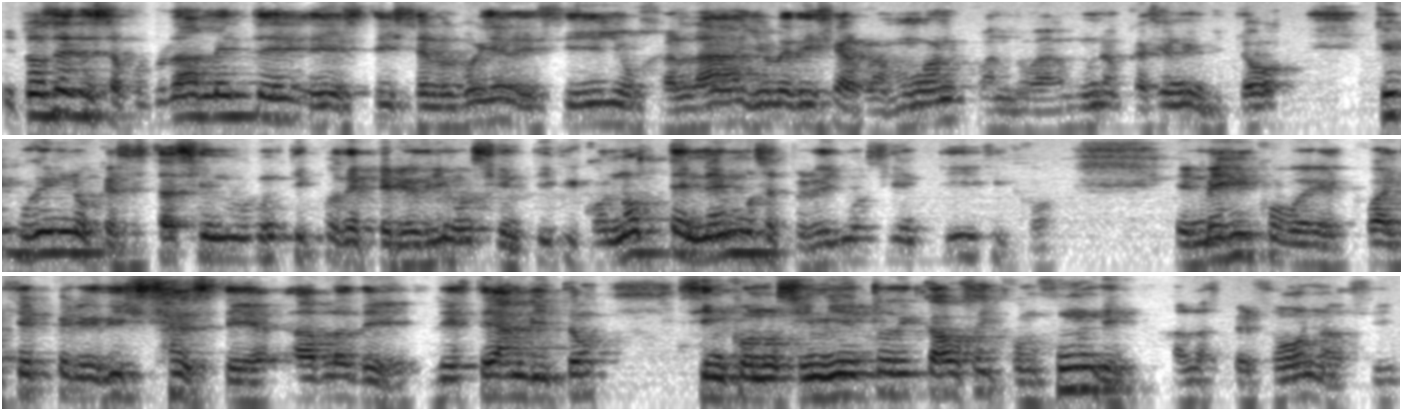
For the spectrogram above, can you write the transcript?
Entonces, desafortunadamente, este, y se los voy a decir, y ojalá, yo le dije a Ramón cuando a una ocasión me invitó, qué bueno que se está haciendo un tipo de periodismo científico. No tenemos el periodismo científico. En México, cualquier periodista este, habla de, de este ámbito sin conocimiento de causa y confunden a las personas. ¿sí?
